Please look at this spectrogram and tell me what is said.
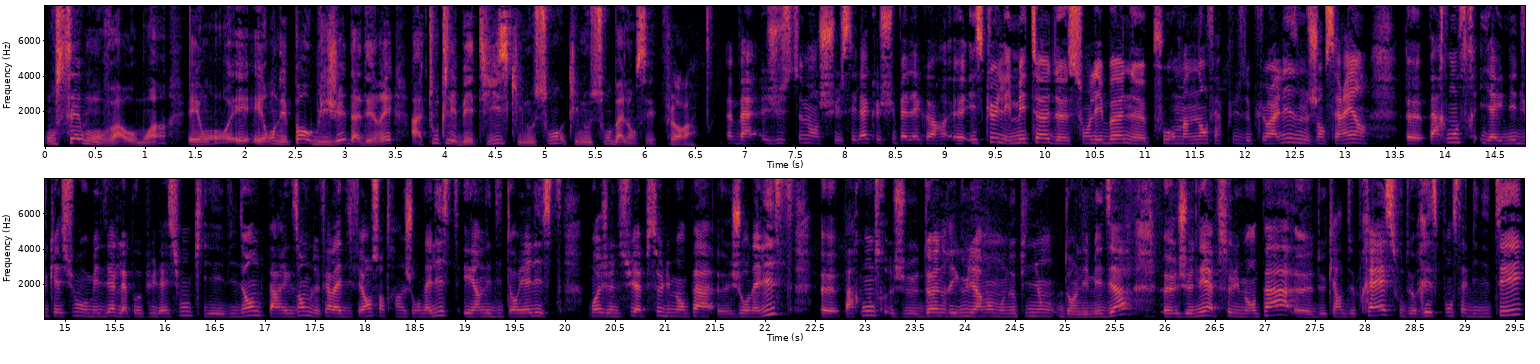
On sait où on va au moins et on et, et n'est pas obligé d'adhérer à toutes les bêtises qui nous sont, qui nous sont balancées. Flora. Bah justement, c'est là que je suis pas d'accord. Euh, Est-ce que les méthodes sont les bonnes pour maintenant faire plus de pluralisme? J'en sais rien. Euh, par contre, il y a une éducation aux médias de la population qui est évidente. Par exemple, de faire la différence entre un journaliste et un éditorialiste. Moi, je ne suis absolument pas euh, journaliste. Euh, par contre, je donne régulièrement mon opinion dans les médias. Je n'ai absolument pas de carte de presse ou de responsabilité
